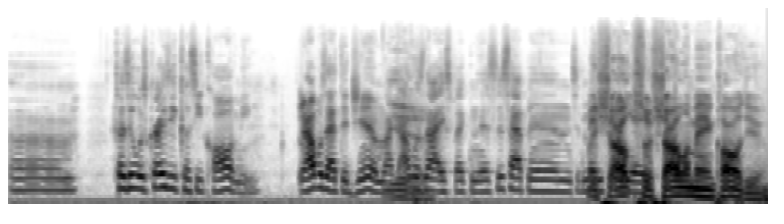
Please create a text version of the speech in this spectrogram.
Um, cause it was crazy because he called me. I was at the gym. Like I was not expecting this. This happened May Wait, Char- so Charlamagne called you,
